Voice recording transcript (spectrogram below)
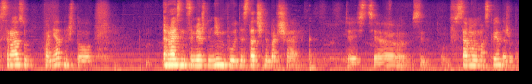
сразу понятно, что разница между ними будет достаточно большая. То есть э, в самой Москве, даже если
